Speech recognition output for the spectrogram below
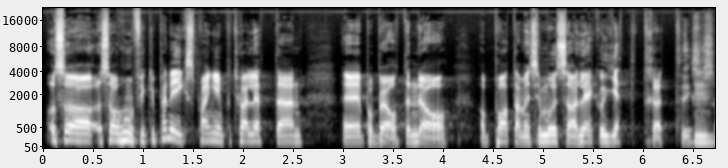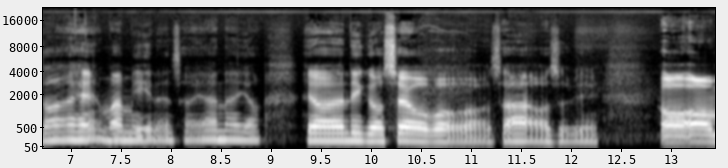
och så, så hon fick ju panik, sprang in på toaletten eh, på båten då och pratade med sin morsa och leker jättetrött. Liksom, Mm. Så hej mami, så, ja, nej, jag, jag ligger och sover och så här. Och så, vi, och, och,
